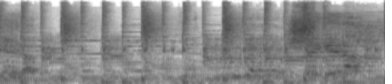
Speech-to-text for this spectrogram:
it up, yeah, shake it up,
